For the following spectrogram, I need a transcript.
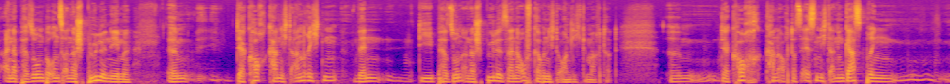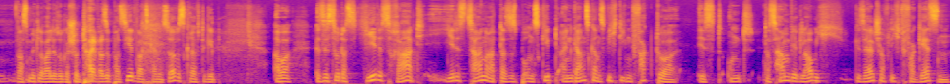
einer Person bei uns an der Spüle nehme, ähm, der Koch kann nicht anrichten, wenn die Person an der Spüle seine Aufgabe nicht ordentlich gemacht hat. Ähm, der Koch kann auch das Essen nicht an den Gast bringen, was mittlerweile sogar schon teilweise passiert, weil es keine Servicekräfte gibt. Aber es ist so, dass jedes Rad, jedes Zahnrad, das es bei uns gibt, einen ganz, ganz wichtigen Faktor ist. Und das haben wir, glaube ich, gesellschaftlich vergessen,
